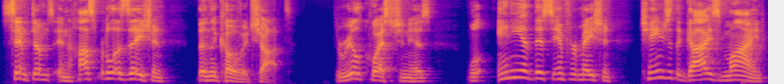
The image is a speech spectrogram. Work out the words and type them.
symptoms, and hospitalization than the COVID shots. The real question is will any of this information change the guy's mind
